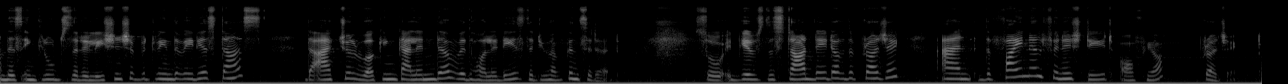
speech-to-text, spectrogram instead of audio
This includes the relationship between the various tasks, the actual working calendar with holidays that you have considered. So it gives the start date of the project and the final finish date of your project.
